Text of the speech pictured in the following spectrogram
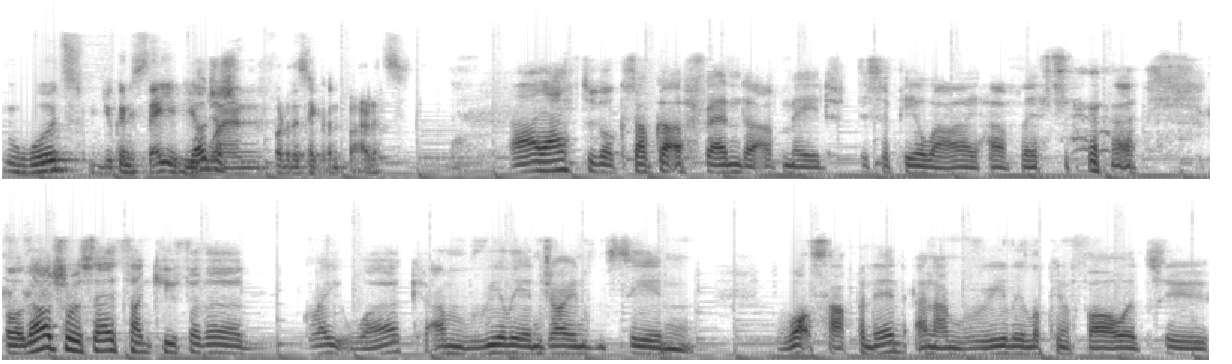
woods? You can stay if you No, just- want for the second part. I have to go because I've got a friend that I've made disappear while I have this. but I just want to say thank you for the great work. I'm really enjoying seeing what's happening, and I'm really looking forward to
